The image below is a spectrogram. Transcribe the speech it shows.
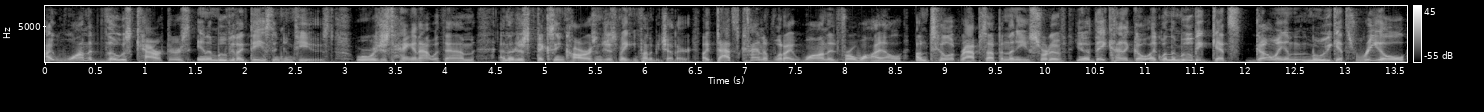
I wanted those characters in a movie like Dazed and Confused where we're just hanging out with them and they're just fixing cars and just making fun of each other. Like that's kind of what I wanted for a while until it wraps up and then you sort of, you know, they kind of go like when the movie gets going and the movie gets real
